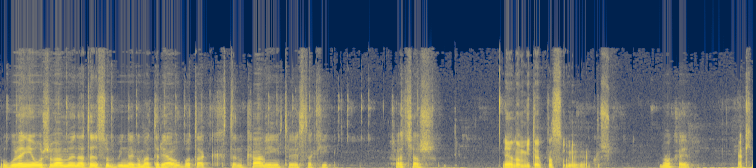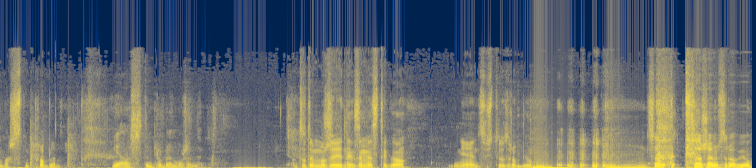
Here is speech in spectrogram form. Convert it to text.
W ogóle nie używamy na ten sub innego materiału, bo tak ten kamień to jest taki... Chociaż... Nie no, mi tak pasuje jakoś. No okej. Jaki masz z tym problem? Nie mam z tym problemu żadnego. A tutaj może jednak zamiast tego... Nie wiem, coś tu zrobił. Co, co żem zrobił?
